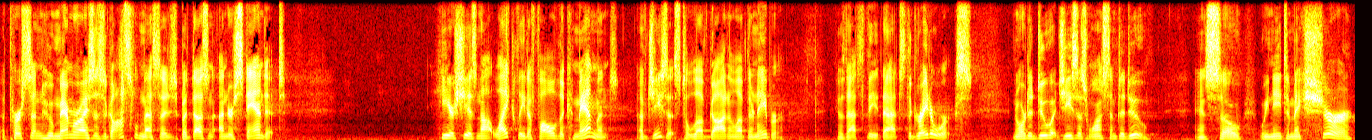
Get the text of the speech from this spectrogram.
a person who memorizes a gospel message but doesn't understand it. He or she is not likely to follow the commandment of Jesus to love God and love their neighbor, because that's the, that's the greater works, nor to do what Jesus wants them to do. And so we need to make sure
